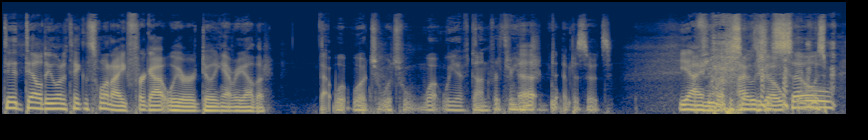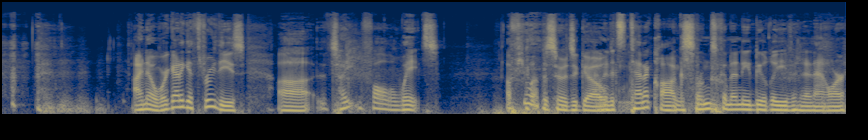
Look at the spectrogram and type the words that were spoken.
did Dale? Do you want to take this one? I forgot we were doing every other. that w- which which what we have done for 300 episodes. Yeah, I know. I episodes was ago, so was- I know we got to get through these. Uh, Titanfall awaits. A few episodes ago, I mean, it's ten o'clock. Slim's going to need to leave in an hour.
